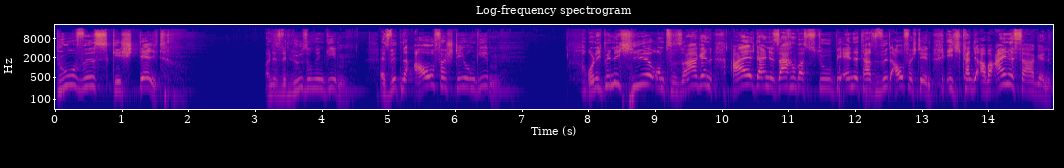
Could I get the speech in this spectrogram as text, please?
du wirst gestellt. Und es wird Lösungen geben. Es wird eine Auferstehung geben. Und ich bin nicht hier, um zu sagen, all deine Sachen, was du beendet hast, wird auferstehen. Ich kann dir aber eines sagen,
